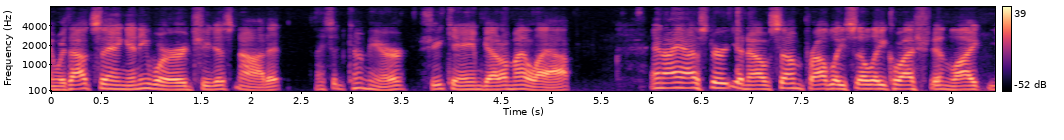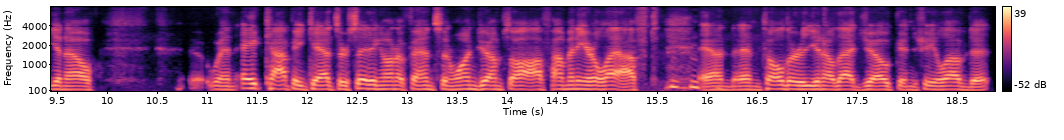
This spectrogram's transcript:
And without saying any word, she just nodded. I said, Come here. She came, got on my lap, and I asked her, you know, some probably silly question like, you know, when eight copycats are sitting on a fence and one jumps off, how many are left? and and told her, you know, that joke, and she loved it.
